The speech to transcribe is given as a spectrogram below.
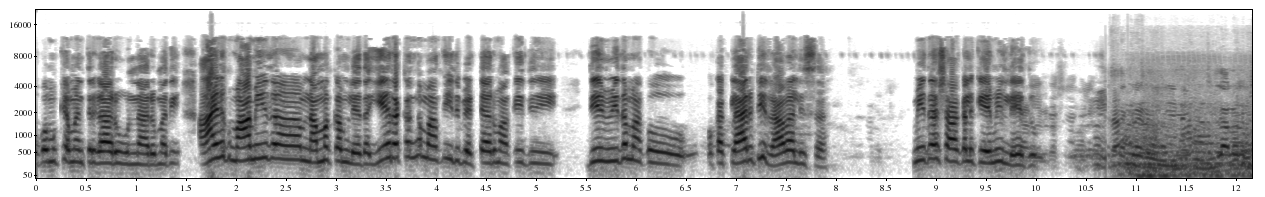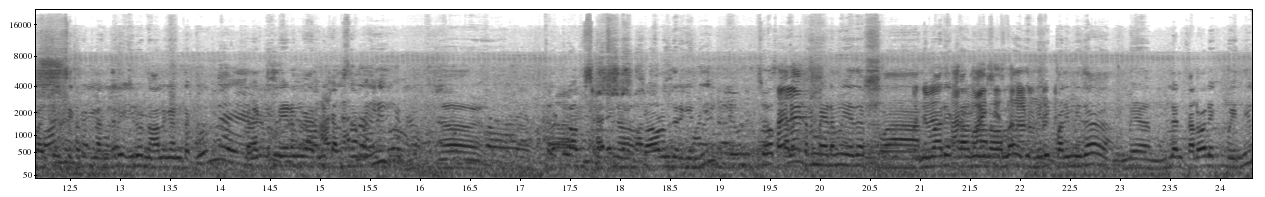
ఉప ముఖ్యమంత్రి గారు ఉన్నారు. మరి ఆయనకు మా మీద నమ్మకం లేదా? ఏ రకంగా మాకు ఇది పెట్టారు? మాకు ఇది దీని మీద మాకు ఒక క్లారిటీ రావాలి సార్. మిగతా శాఖలకు ఏమీ లేదు. జిల్లాలోని పంచాయత్ సెక్రటరీలు అందరూ ఈరోజు నాలుగు గంటలకు కలెక్టర్ మేడం గారిని కలిసామని కలెక్టర్ ఆఫీస్ రావడం జరిగింది. సో కలెక్టర్ మేడం ఏదో అనివార్య కారణాల వల్ల ఇది వేరే పని మీద వీళ్ళని కలవలేకపోయింది.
